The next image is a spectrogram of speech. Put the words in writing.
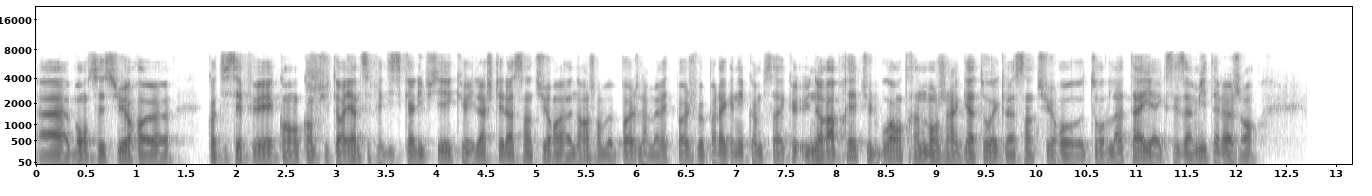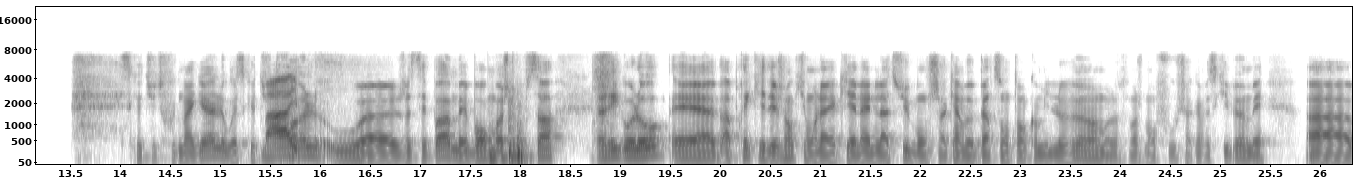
bon, c'est sûr. Quand il s'est fait, quand, Putorian s'est fait disqualifier, qu'il a acheté la ceinture, euh, non, j'en veux pas, je la mérite pas, je veux pas la gagner comme ça, et qu'une heure après, tu le vois en train de manger un gâteau avec la ceinture autour de la taille avec ses amis, t'es là genre, est-ce que tu te fous de ma gueule ou est-ce que tu Bah, il- trolls ou euh, je sais pas, mais bon, moi je trouve ça rigolo. Et euh, après qu'il y ait des gens qui ont la, qui aient la haine là-dessus, bon, chacun veut perdre son temps comme il le veut, hein, moi, enfin, je m'en fous, chacun fait ce qu'il veut, mais euh,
